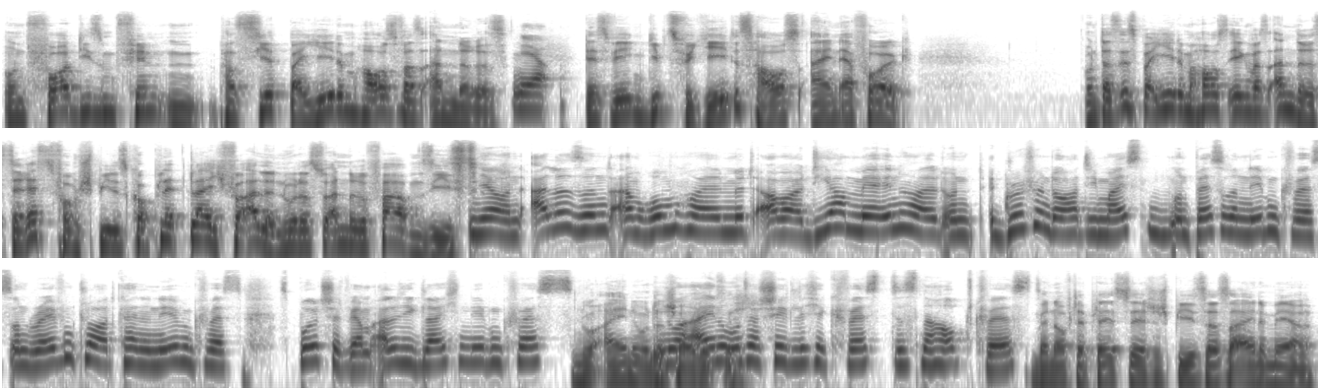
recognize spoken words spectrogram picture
und vor diesem Finden passiert bei jedem Haus was anderes. Ja. Deswegen gibt's für jedes Haus einen Erfolg. Und das ist bei jedem Haus irgendwas anderes. Der Rest vom Spiel ist komplett gleich für alle, nur dass du andere Farben siehst. Ja, und alle sind am Rumheulen mit, aber die haben mehr Inhalt und Gryffindor hat die meisten und besseren Nebenquests und Ravenclaw hat keine Nebenquests. Das ist Bullshit. Wir haben alle die gleichen Nebenquests. Nur eine Nur unterscheidet eine sich. unterschiedliche Quest, das ist eine Hauptquest. Wenn du auf der Playstation spielst, hast du eine mehr.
